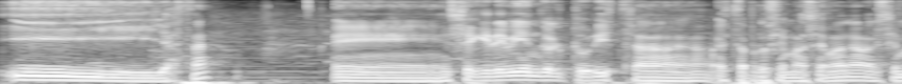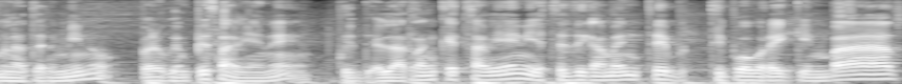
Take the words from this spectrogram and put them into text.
Y ya está. Eh, seguiré viendo el turista esta próxima semana a ver si me la termino, pero que empieza bien, ¿eh? El arranque está bien y estéticamente tipo Breaking Bad,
